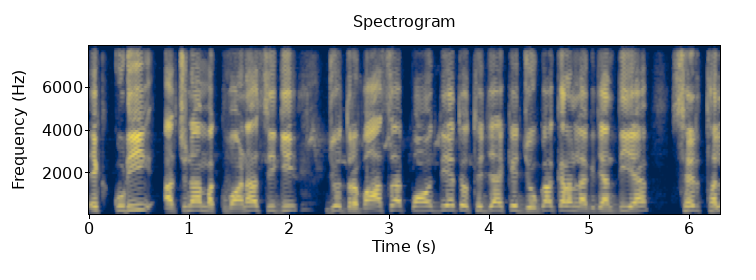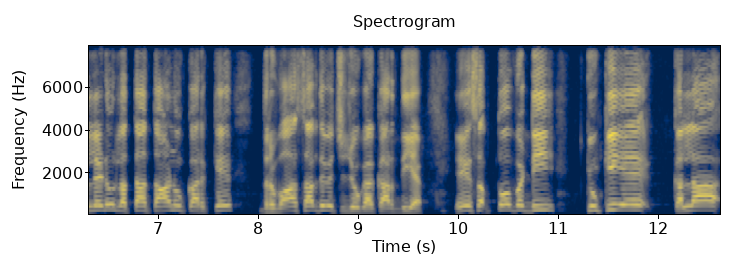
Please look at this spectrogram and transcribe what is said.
ਇੱਕ ਕੁੜੀ ਅਰਚਨਾ ਮਕਵਾਣਾ ਸੀਗੀ, ਜੋ ਦਰਬਾਰ ਸਾਹਿਬ ਪਹੁੰਚਦੀ ਹੈ ਤੇ ਉੱਥੇ ਜਾ ਕੇ ਯੋਗਾ ਕਰਨ ਲੱਗ ਜਾਂਦੀ ਹੈ। ਸਿਰ ਥੱਲੇ ਨੂੰ, ਲੱਤਾਂ ਤਾਂ ਨੂੰ ਕਰਕੇ ਦਰਬਾਰ ਸਾਹਿਬ ਦੇ ਵਿੱਚ ਯੋਗਾ ਕਰਦੀ ਹੈ। ਇਹ ਸਭ ਤੋਂ ਵੱਡੀ, ਕਿਉਂਕਿ ਇਹ ਕੱਲਾ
